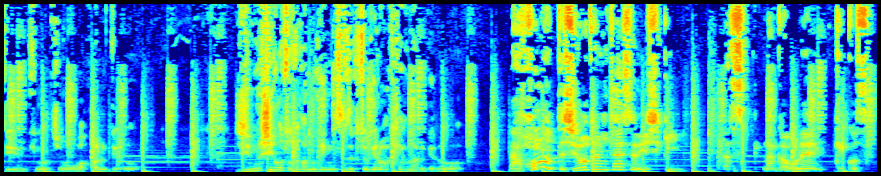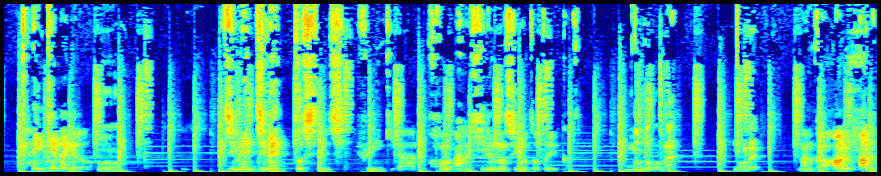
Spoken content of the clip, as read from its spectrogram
ていう気持ちもわかるけど、事務仕事とか無限に続くとゲロ吐きたくなるけど、なんかホモって仕事に対する意識、なんか俺結構す偏見だけど、うん。じめ、じめっとしてるし雰囲気がある。ほんあの昼の仕事というか、なんだろうね。あれ。なんかある、ある、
